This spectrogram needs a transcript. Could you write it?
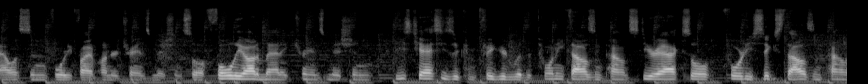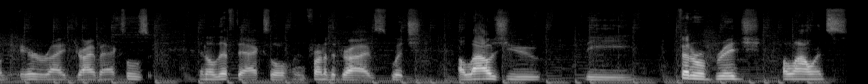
Allison 4500 transmission. So a fully automatic transmission. These chassis are configured with a 20,000 pound steer axle, 46,000 pound air ride drive axles, and a lift axle in front of the drives, which allows you the federal bridge allowance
